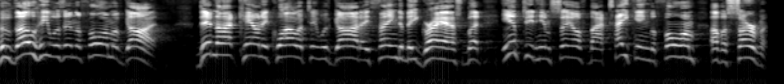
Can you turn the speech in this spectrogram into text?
who though he was in the form of God, did not count equality with God a thing to be grasped, but emptied himself by taking the form of a servant.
